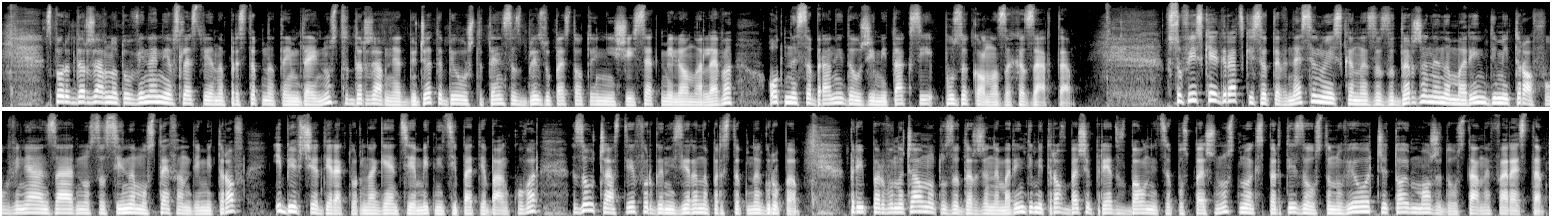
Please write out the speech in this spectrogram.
Според държавното обвинение вследствие на престъпната им дейност, държавният бюджет е бил ощетен с близо 560 милиона лева от несъбрани дължими такси по закона за хазарта. В Софийския градски съд е внесено искане за задържане на Марин Димитров, обвиняен заедно с сина му Стефан Димитров и бившия директор на агенция Митници Петя Банкова за участие в организирана престъпна група. При първоначалното задържане Марин Димитров беше прият в болница по спешност, но експертиза установила, че той може да остане в ареста.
